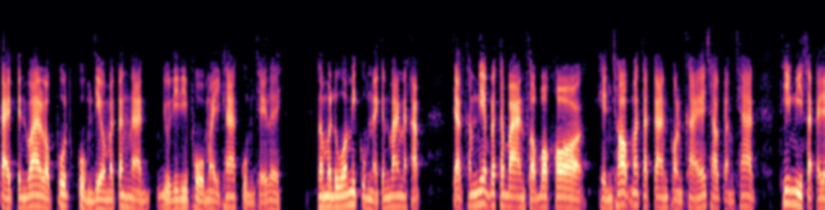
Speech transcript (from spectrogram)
กลายเป็นว่าเราพูดกลุ่มเดียวมาตั้งนาน อยู่ดีๆโผล่มาอีกห้ากลุ่มเฉยเลย เรามาดูว่ามีกลุ่มไหนกันบ้างนะครับ จากทำเนียบรัฐบาลสบคเห็นชอบมาตรการผ่อนคลายให้ชาวต่างชาติ ที่มีศักย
